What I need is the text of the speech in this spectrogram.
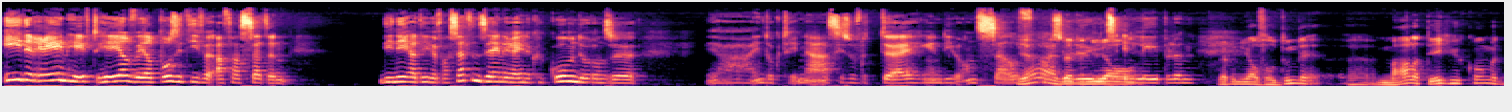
Iedereen heeft heel veel positieve facetten. Die negatieve facetten zijn er eigenlijk gekomen door onze ja, indoctrinaties, overtuigingen die we onszelf ja, als leugens inlepelen. We hebben nu al voldoende uh, malen tegengekomen.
